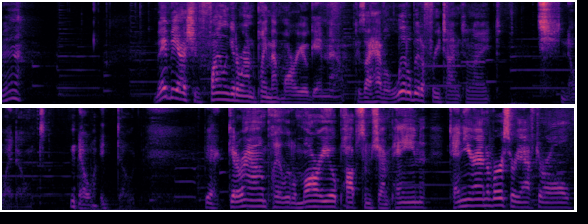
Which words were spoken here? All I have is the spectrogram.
Yeah. Maybe I should finally get around to playing that Mario game now, because I have a little bit of free time tonight. No, I don't. No, I don't. Yeah, get around, play a little Mario, pop some champagne. 10 year anniversary after all.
